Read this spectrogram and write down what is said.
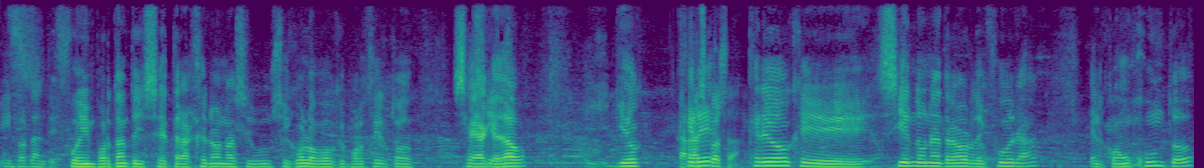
Importante. fue importante y se trajeron a su psicólogo, que por cierto se ha Sí. quedado. Yo cre- creo que siendo un entrenador de fuera, el conjunto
